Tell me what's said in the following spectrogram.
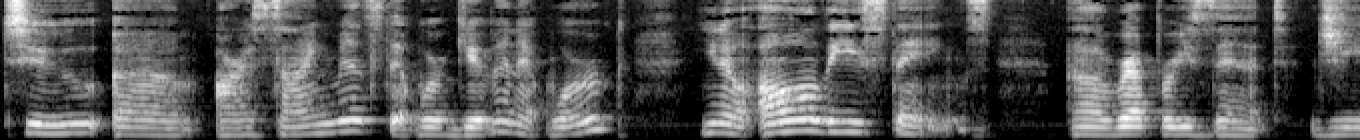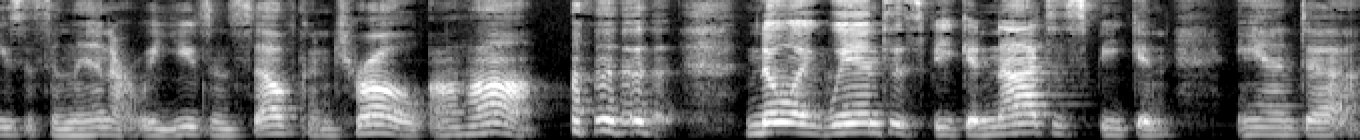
to um, our assignments that we're given at work. You know, all these things uh, represent Jesus. And then are we using self control? Uh huh. Knowing when to speak and not to speak, and and uh,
